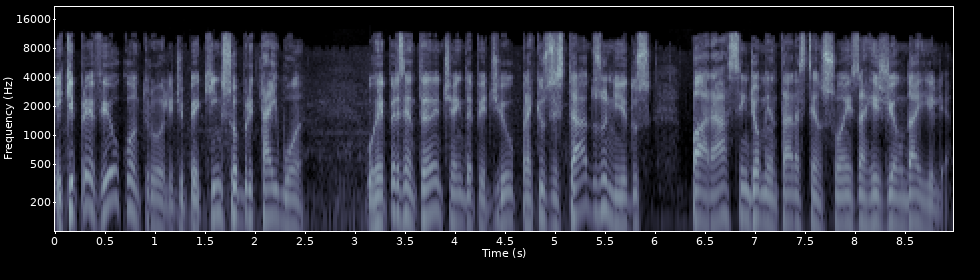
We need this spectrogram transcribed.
e que prevê o controle de Pequim sobre Taiwan. O representante ainda pediu para que os Estados Unidos parassem de aumentar as tensões na região da ilha.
